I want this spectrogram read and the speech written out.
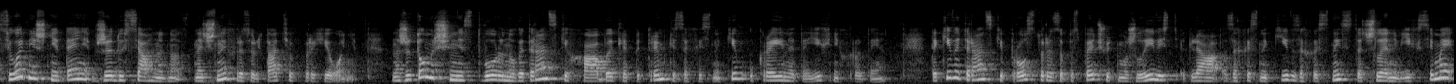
сьогоднішній день вже досягнено значних результатів в регіоні. На Житомирщині створено ветеранські хаби для підтримки захисників України та їхніх родин. Такі ветеранські простори забезпечують можливість для захисників, захисниць та членів їх сімей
